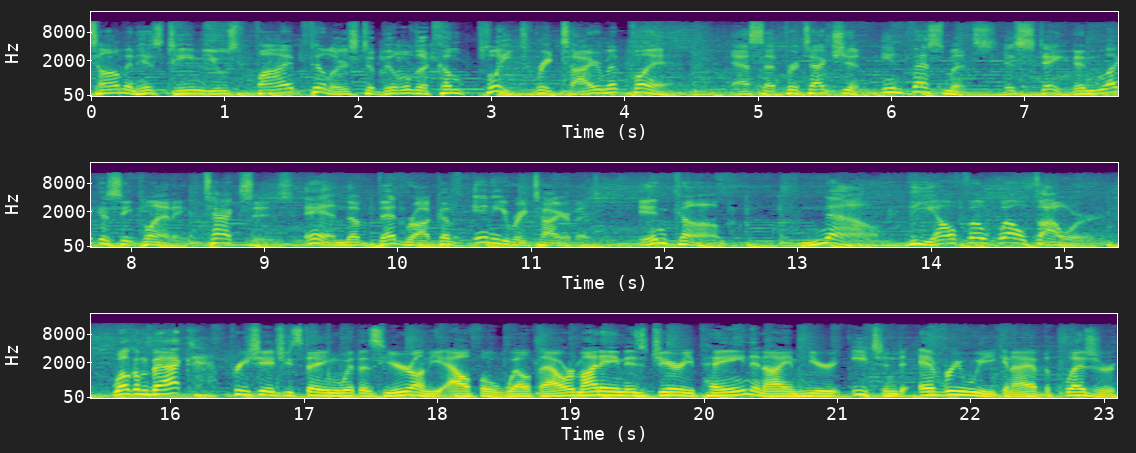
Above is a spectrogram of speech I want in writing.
Tom and his team use five pillars to build a complete retirement plan asset protection, investments, estate and legacy planning, taxes, and the bedrock of any retirement income. Now, the Alpha Wealth Hour. Welcome back. Appreciate you staying with us here on the Alpha Wealth Hour. My name is Jerry Payne, and I am here each and every week, and I have the pleasure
